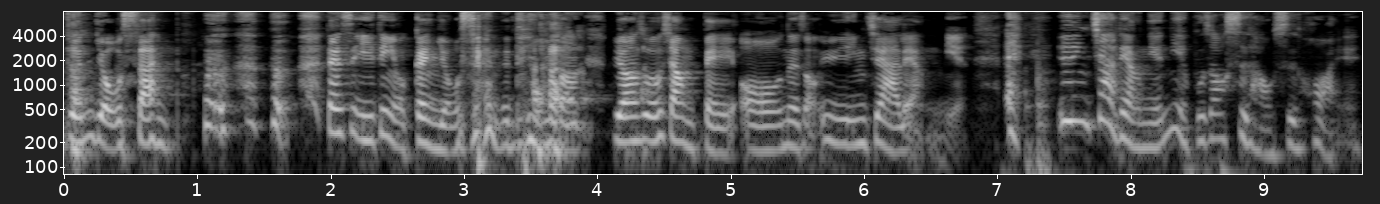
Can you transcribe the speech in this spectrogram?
敦 友善的，但是一定有更友善的地方，比方说像北欧那种育婴假两年。哎，育婴假两年你也不知道是好是坏，哎，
